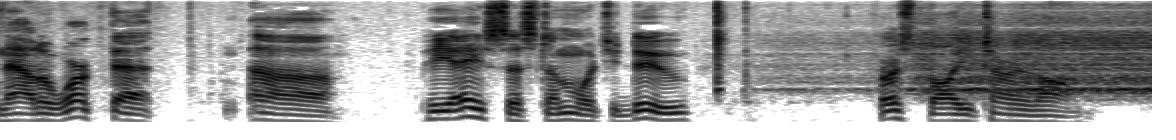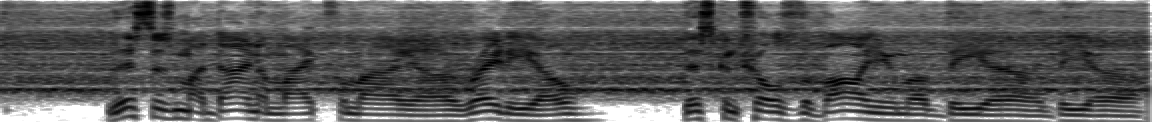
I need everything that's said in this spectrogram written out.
Now to work that uh, PA system, what you do, first of all you turn it on. This is my dynamic for my uh, radio. This controls the volume of the uh, the uh,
